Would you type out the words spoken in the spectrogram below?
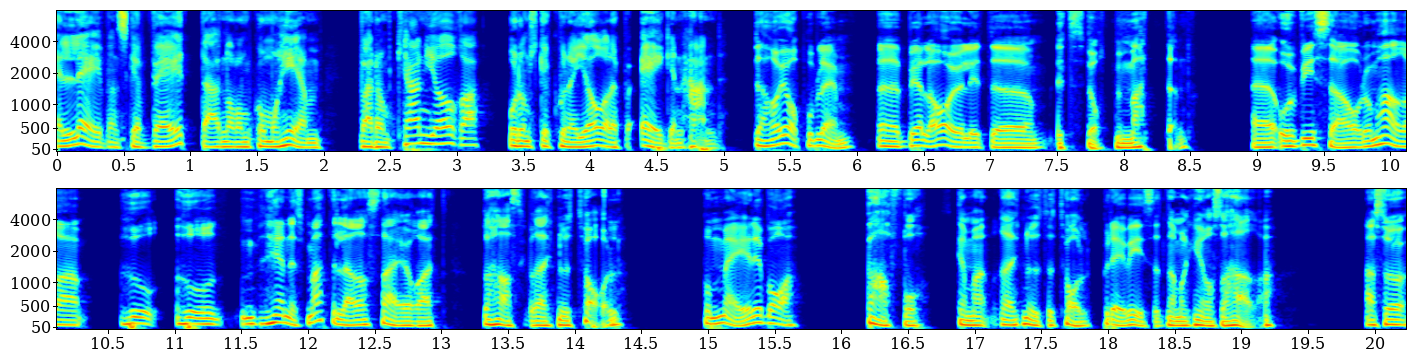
Eleven ska veta när de kommer hem vad de kan göra och de ska kunna göra det på egen hand. Där har jag problem. Eh, Bella har ju lite, lite svårt med matten. Eh, och vissa av de här, hur, hur hennes mattelärare säger att så här ska vi räkna ut tal. För mig är det bara, varför ska man räkna ut ett tal på det viset när man kan göra så här? Alltså,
